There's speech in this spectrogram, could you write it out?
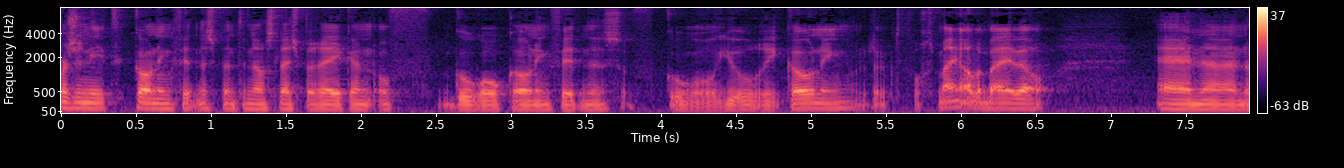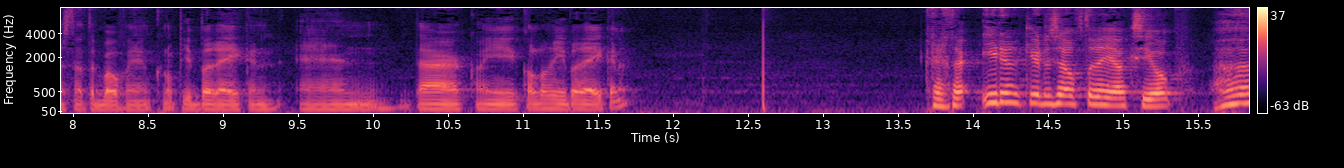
Maar zo niet, koningfitness.nl slash bereken of Google Koning Fitness of Google Jury Koning. Dat lukt volgens mij allebei wel. En uh, dan staat er bovenin een knopje bereken en daar kan je je calorieën berekenen. Ik krijg daar iedere keer dezelfde reactie op. Huh,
